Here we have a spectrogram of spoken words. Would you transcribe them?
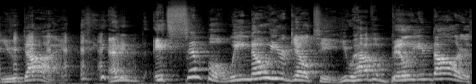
you die. And it's simple. We know you're guilty. You have a billion dollars.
